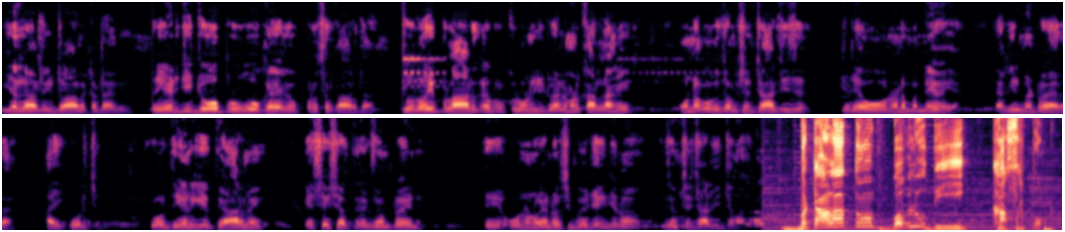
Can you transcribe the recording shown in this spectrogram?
ਜਾਂ ਲਾਟਰੀ ਡਰਾਨ ਕੱਢਾਂਗੇ। ਰੇਟ ਜੀ ਜੋ ਅਪਰੂਵ ਹੋ ਕਹੇਗਾ ਉੱਪਰ ਸਰਕਾਰ ਦਾ, ਜਦੋਂ ਅਸੀਂ ਪਲਾਟ ਕਲੋਨੀ ਡਿਵੈਲਪਮੈਂਟ ਕਰ ਲਾਂਗੇ, ਉਹਨਾਂ ਕੋਲ ਐਗਜ਼ੰਪਸ਼ਨ ਚਾਰजेस ਜਿਹੜੇ ਉਹ ਉਹਨਾਂ ਨੇ ਮੰਨੇ ਹੋਏ ਆ ਐਗਰੀਮੈਂਟ ਹੋਇਆ ਦਾ ਹਾਈ ਕੋਰਟ 'ਚ ਕਿ ਉਹ ਦੇਣਗੇ, ਤਿਆਰ ਨੇ, ਇਸੇ ਸ਼ਰਤ ਤੇ ਐਗਜ਼ੈਂਪਟ ਹੋਏ ਨੇ, ਤੇ ਉਹਨਾਂ ਨੂੰ ਐਨਓਸੀ ਮਿਲ ਜਾਏਗੀ ਜਦੋਂ ਐਗਜ਼ੰਪਸ਼ਨ ਚਾਰजेस ਜਮ੍ਹਾਂ ਕਰਾ ਬਟਾਲਾ ਤੋਂ ਬਬਲੂ ਦੀ ਖਾਸ ਰਿਪੋਰਟ।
